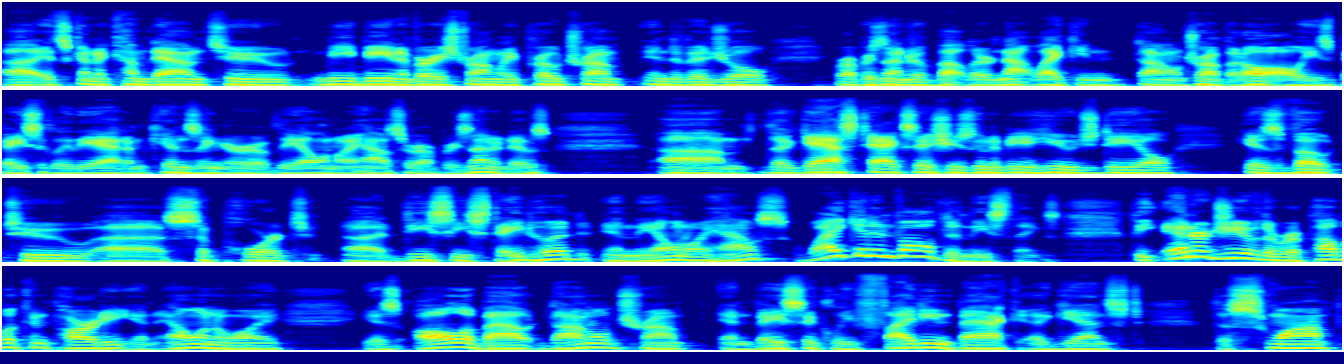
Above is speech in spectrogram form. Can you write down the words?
uh, it's going to come down to me being a very strongly pro-Trump individual, Representative Butler not liking Donald Trump at all. He's basically the Adam Kinzinger of the Illinois House of Representatives. Um, the gas tax issue is going to be a huge deal. His vote to uh, support uh, DC statehood in the Illinois House. Why get involved in these things? The energy of the Republican Party in Illinois is all about Donald Trump and basically fighting back against the swamp,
